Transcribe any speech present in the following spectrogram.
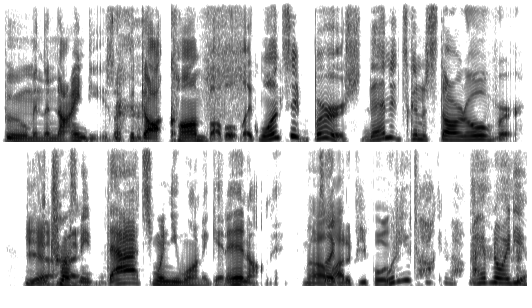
boom in the '90s, like the dot com bubble. Like, once it bursts, then it's gonna start over. Yeah. and trust Right. me, that's when you want to get in on it. No, It's a like, lot of people. What are you talking about? I have no idea.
